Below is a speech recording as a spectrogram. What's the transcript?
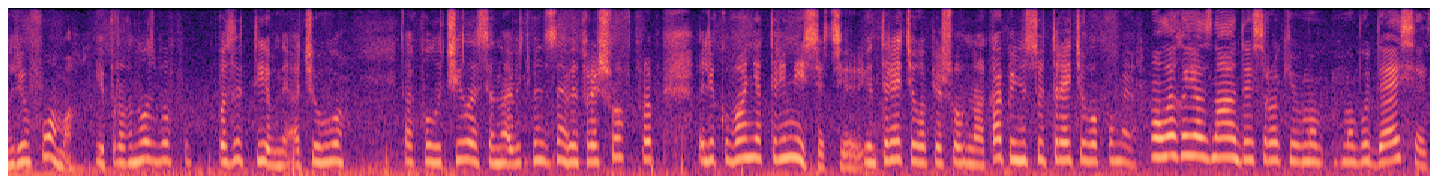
Лімфома. І прогноз був позитивний. А чого так вийшло? Навіть не знаємо. Він пройшов про- лікування три місяці. Він третього пішов на капельницю, третього помер. Олега я знаю десь років, мабуть, 10.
